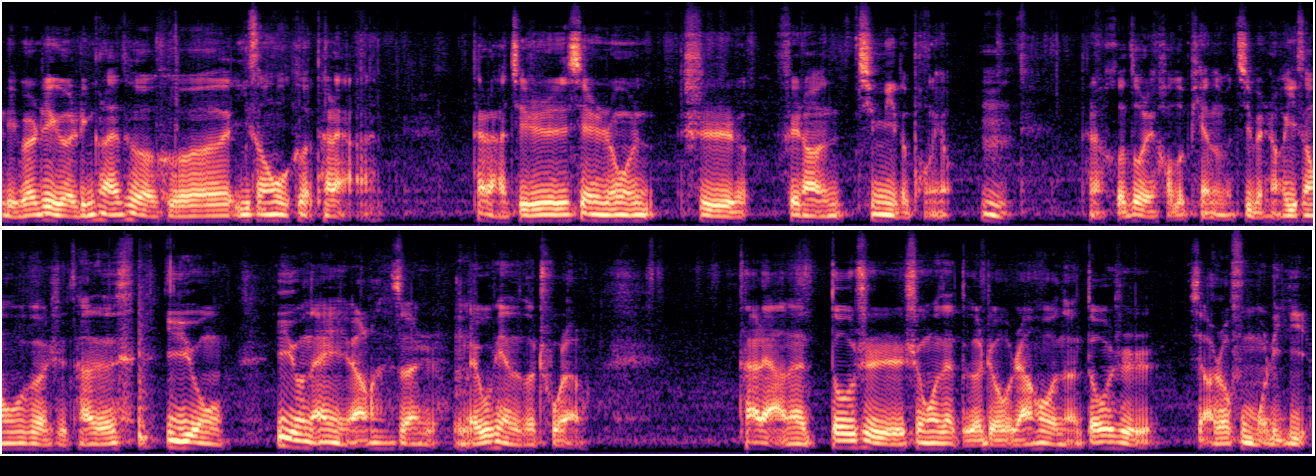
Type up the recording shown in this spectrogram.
里边这个林克莱特和伊桑霍克，他俩，他俩其实现实中是非常亲密的朋友，嗯，他俩合作了也好多片子嘛，基本上伊桑霍克是他的御用御用男演员了，算是每部片子都出来了。他俩呢都是生活在德州，然后呢都是小时候父母离异，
